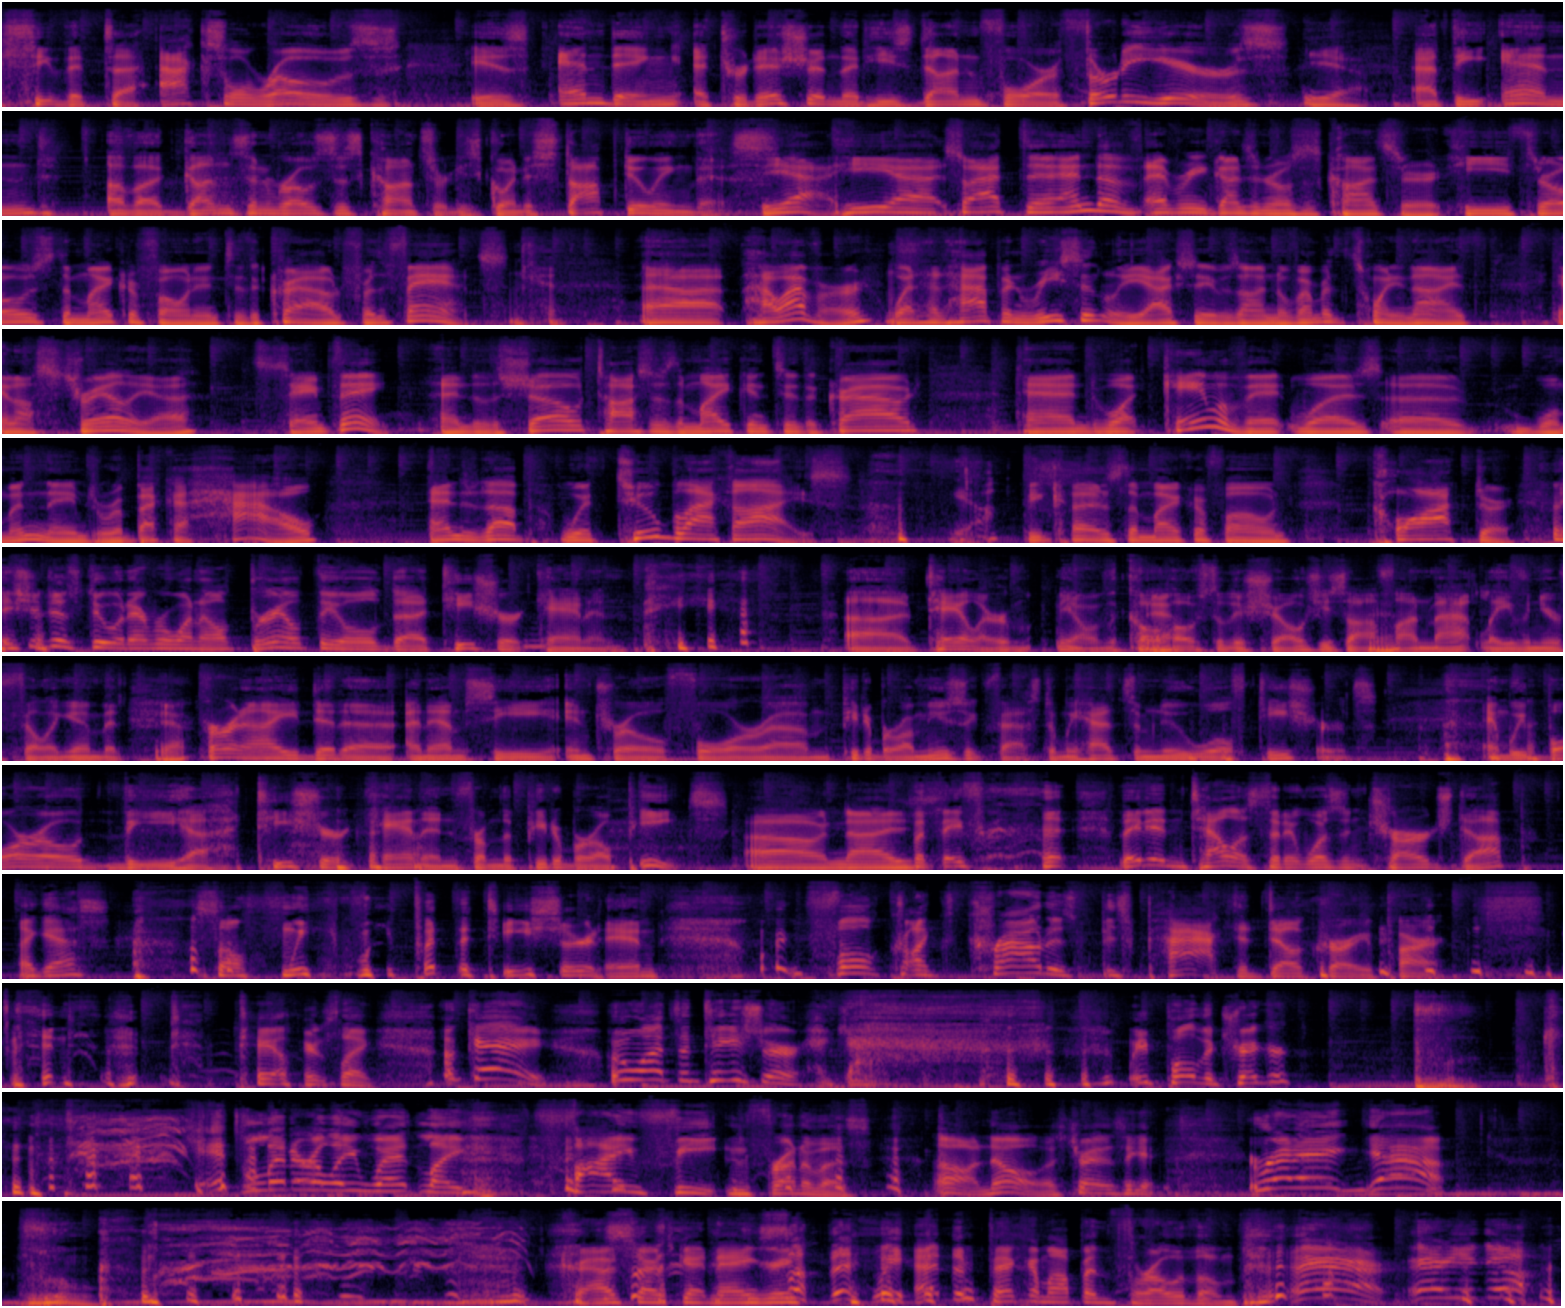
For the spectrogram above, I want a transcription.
see that uh, Axl Rose is ending a tradition that he's done for 30 years Yeah. at the end of a Guns N' Roses concert. He's going to stop doing this. Yeah, he. Uh, so at the end of every Guns N' Roses concert, he throws the microphone into the crowd for the fans. Uh, however, what had happened recently, actually, it was on November the 29th in Australia. Same thing. End of the show, tosses the mic into the crowd. And what came of it was a woman named Rebecca Howe ended up with two black eyes Yeah. because the microphone clocked her. They should just do what everyone else. Bring out the old uh, T-shirt cannon. Uh, Taylor, you know the co-host of the show, she's off on mat leave, and you're filling in. But Yeah. her and I did a, an MC intro for um, Peterborough Music Fest, and we had some new Wolf T-shirts, and we borrowed the uh, T-shirt cannon from the Peterborough Petes. Oh, nice. But they they didn't tell us that it wasn't charged up. I guess so. We we put the T-shirt in, full like crowd is is packed at Del Crary Park. Taylor's like, "Okay, who wants a T-shirt?" Yeah. we pull the trigger. it literally went like five feet in front of us. Oh no! Let's try this again. Ready? Yeah. crowd starts getting angry. So we had to pick them up and throw them. There, there you go.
